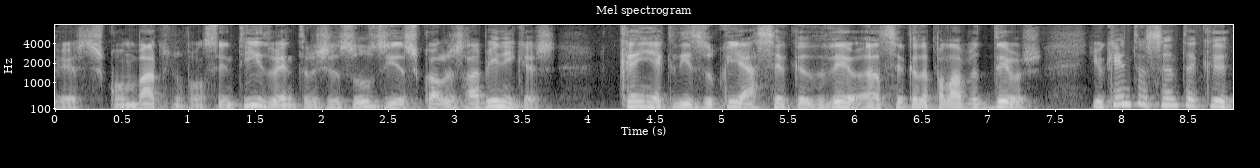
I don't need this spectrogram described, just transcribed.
estes combates no bom sentido entre Jesus e as escolas rabínicas. Quem é que diz o que acerca, de Deus, acerca da palavra de Deus? E o que é interessante é que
